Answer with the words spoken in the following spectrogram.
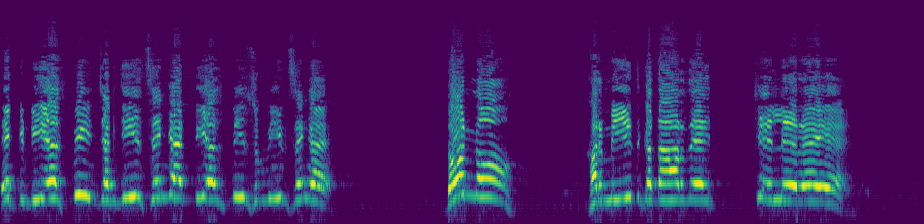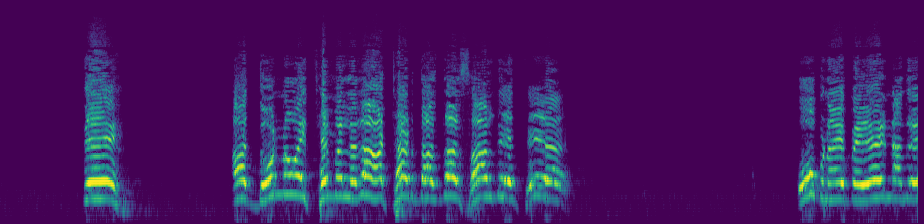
ਇੱਕ ਡੀਐਸਪੀ ਜਗਜੀਤ ਸਿੰਘ ਹੈ, ਡੀਐਸਪੀ ਸੁਖਵੀਰ ਸਿੰਘ ਹੈ। ਦੋਨੋਂ ਹਰਮੀਤ ਗਦਾਰ ਦੇ ਚੇਲੇ ਰਹੇ ਹੈ। ਤੇ ਆ ਦੋਨੋਂ ਇੱਥੇ ਮੈਨੂੰ ਲੱਗਾ 8 8 10 10 ਸਾਲ ਦੇ ਇੱਥੇ ਹੈ ਉਹ ਬਣਾਏ ਪਏ ਆ ਇਹਨਾਂ ਦੇ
